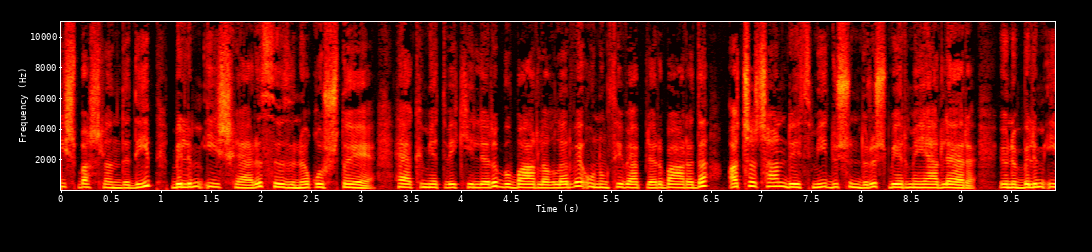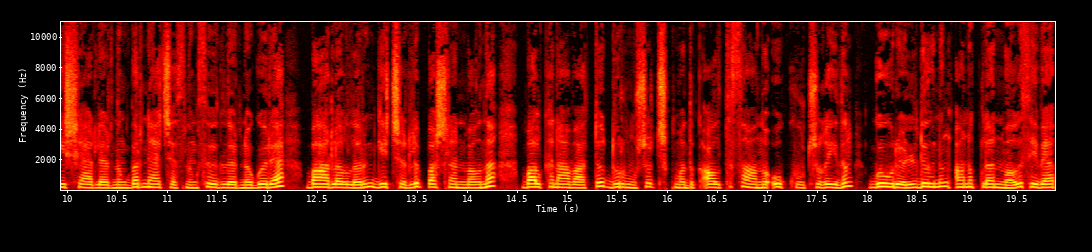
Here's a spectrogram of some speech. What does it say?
iş başlandy diýip, bilim işgäri sözüne goşdy. Häkimiýet wekilleri bu barlaglar we onuň sebäpleri barada aç-açan resmi düşündiriş bermeýärler. Ýöne bilim işgärleriniň birnäçesiniň sözlerine görä, barlaglaryň geçirilip başlanmagyna Balkanabatda durmuşa çykmadyk alty sany okuwçy gyzyň göwrelidiginiň anyklanmagy sebäp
